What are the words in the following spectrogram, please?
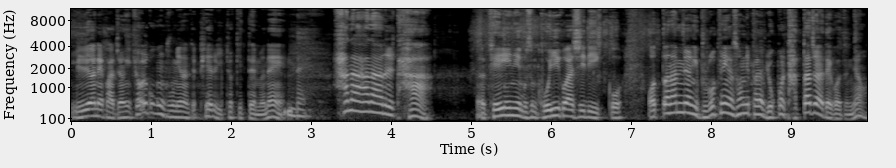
일련의 과정이 결국은 국민한테 피해를 입혔기 때문에 네. 하나하나를 다 어, 개인이 무슨 고의과실이 있고 어떤 한 명이 불법행위가 성립하려면 요건을 다 따져야 되거든요.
